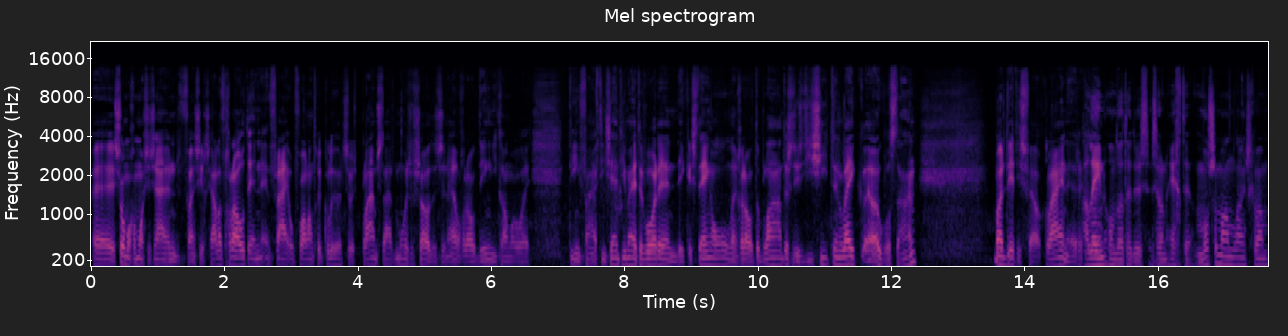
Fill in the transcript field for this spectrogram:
Uh, sommige mossen zijn van zichzelf groot en, en vrij opvallend gekleurd. Zoals pluimstaartmos of zo. Dat is een heel groot ding. Die kan wel uh, 10, 15 centimeter worden. En een dikke stengel en grote bladeren. Dus die ziet een leek ook wel staan. Maar dit is veel kleiner. Alleen omdat er dus zo'n echte mossenman langskwam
